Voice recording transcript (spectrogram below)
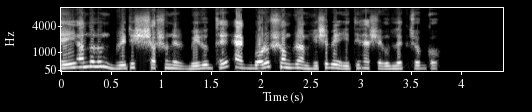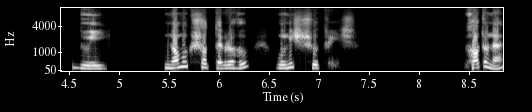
এই আন্দোলন ব্রিটিশ শাসনের বিরুদ্ধে এক বড় সংগ্রাম হিসেবে ইতিহাসে উল্লেখযোগ্য। দুই, নমক সত্যাগ্রহ, উনিশশো ত্রিশ। ঘটনা,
